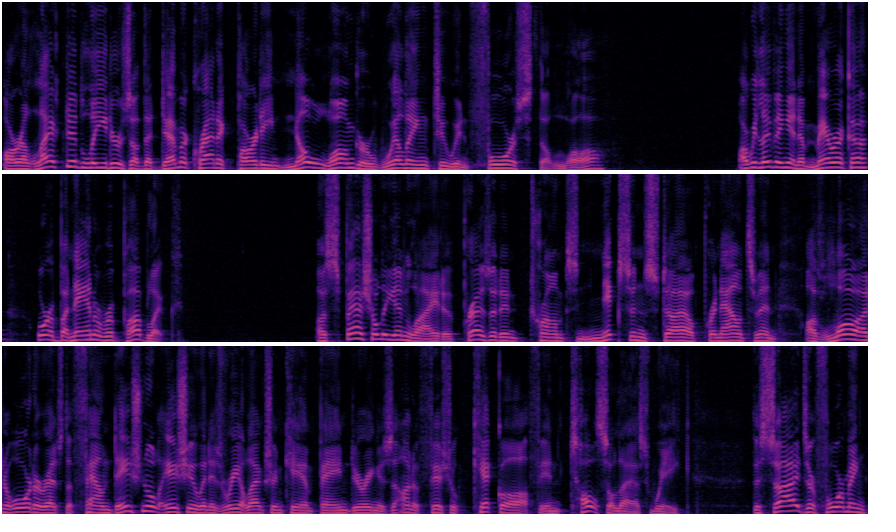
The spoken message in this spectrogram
Are elected leaders of the Democratic Party no longer willing to enforce the law? Are we living in America or a banana republic? Especially in light of President Trump's Nixon style pronouncement of law and order as the foundational issue in his reelection campaign during his unofficial kickoff in Tulsa last week, the sides are forming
